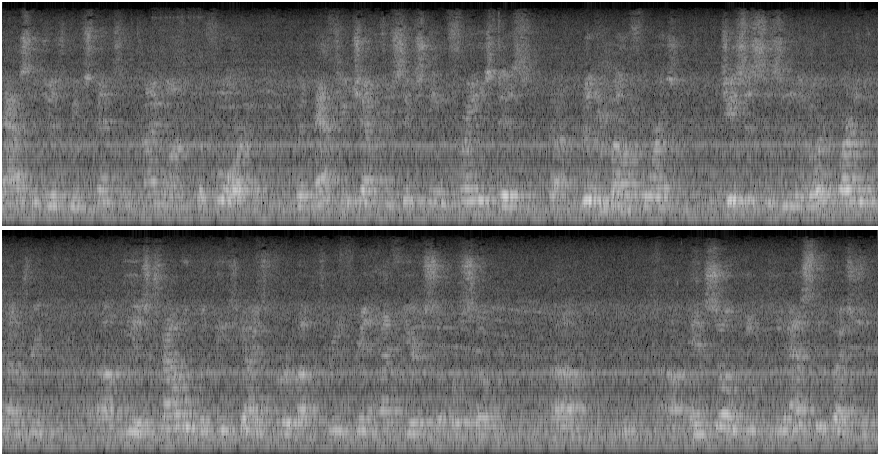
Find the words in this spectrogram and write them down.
passages we've spent some time on before, but Matthew chapter 16 frames this uh, really well for us. Jesus is in the north part of the country. Um, he has traveled with these guys for about three, three and a half years or so. Um, uh, and so he, he the question,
